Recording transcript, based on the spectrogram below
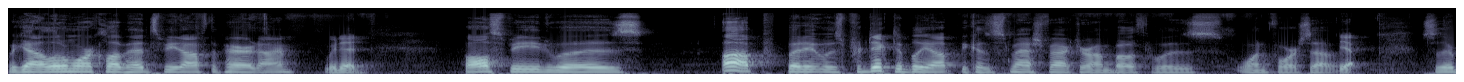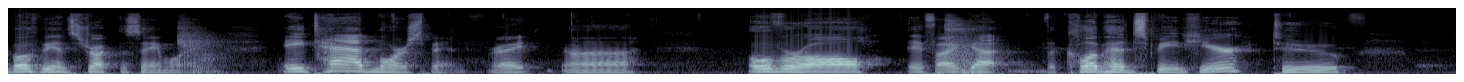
We got a little more club head speed off the Paradym. We did. Ball speed was up, but it was predictably up because smash factor on both was 147. Yep. So they're both being struck the same way. A tad more spin, right? Uh, overall, if I got the club head speed here to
